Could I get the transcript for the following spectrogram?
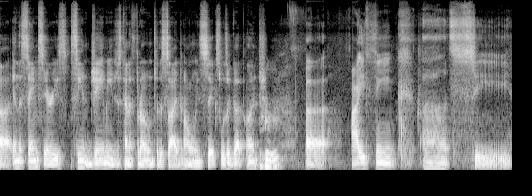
uh, in the same series. Seeing Jamie just kind of thrown to the side in Halloween Six was a gut punch. Mm-hmm. Uh, I think. Uh, let's see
